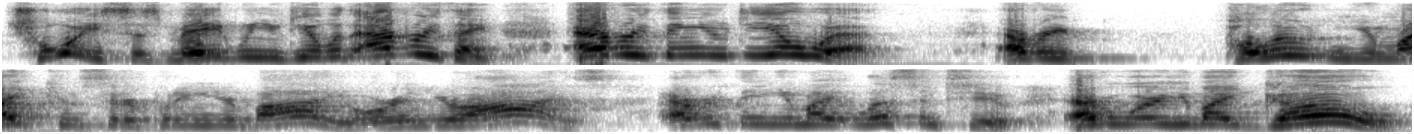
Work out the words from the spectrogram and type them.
choice is made when you deal with everything, everything you deal with, every pollutant you might consider putting in your body or in your eyes, everything you might listen to, everywhere you might go.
